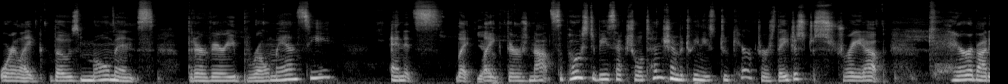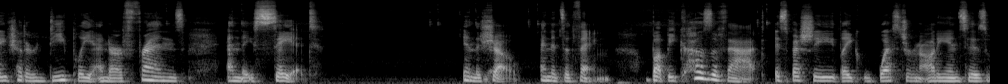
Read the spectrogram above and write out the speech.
or like those moments that are very bromancy. And it's like like there's not supposed to be sexual tension between these two characters. They just straight up care about each other deeply and are friends and they say it in the show and it's a thing but because of that especially like western audiences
